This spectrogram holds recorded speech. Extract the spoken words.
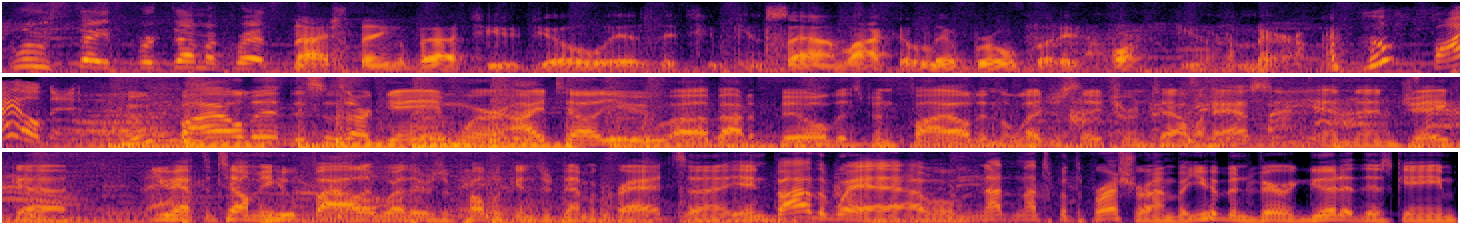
blue states for Democrats. Nice thing about you, Joe, is that you can sound like a liberal, but at heart you're an American. Who filed it? Who filed it? This is our game where I tell you uh, about a bill that's been filed in the legislature in Tallahassee, and then Jake uh, You have to tell me who filed it, whether it's Republicans or Democrats. Uh, and by the way, I will not not to put the pressure on, but you have been very good at this game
